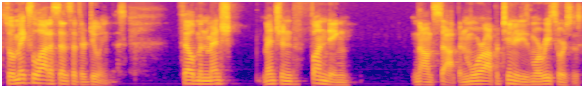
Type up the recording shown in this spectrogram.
So it makes a lot of sense that they're doing this. Feldman men- mentioned funding nonstop and more opportunities, more resources.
